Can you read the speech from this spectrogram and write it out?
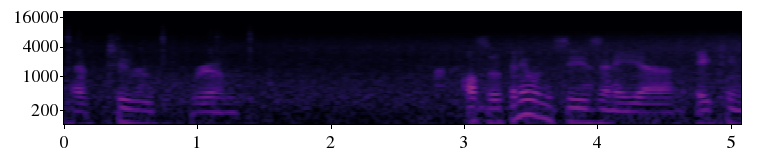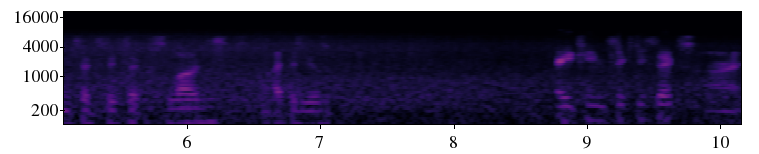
I have two room. Also, if anyone sees any uh, 1866 slugs, I could use 1866. All right.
